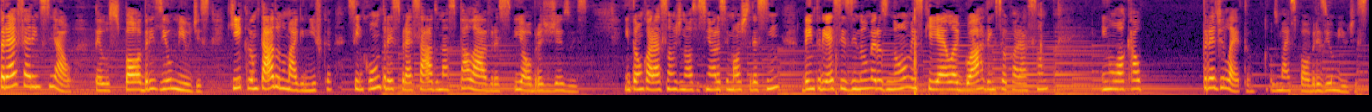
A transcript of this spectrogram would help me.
preferencial pelos pobres e humildes, que, cantado no Magnífica, se encontra expressado nas palavras e obras de Jesus. Então, o coração de Nossa Senhora se mostra assim, dentre esses inúmeros nomes que ela guarda em seu coração, em um local predileto, os mais pobres e humildes.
